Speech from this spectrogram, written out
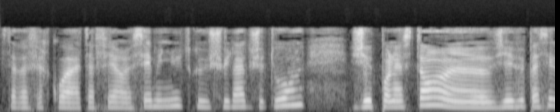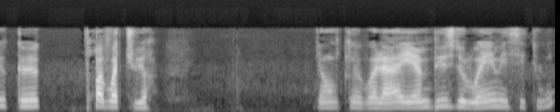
ça va faire quoi? Ça fait euh, 5 minutes que je suis là, que je tourne. J'ai pour l'instant, euh, j'ai vu passer que trois voitures. Donc euh, voilà, et un bus de loin, mais c'est tout.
